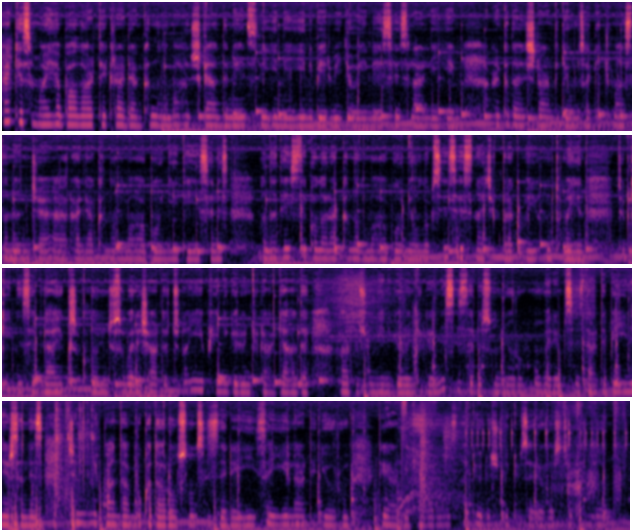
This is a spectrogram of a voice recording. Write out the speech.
Herkese merhabalar tekrardan kanalıma hoş geldiniz. Yeni yeni bir video ile sizlerleyim. Arkadaşlar videomuza geçmezden önce eğer hala kanalıma abone değilseniz bana destek olarak kanalıma abone olup zil sesini açık bırakmayı unutmayın. Türkiye'nin sevilen yakışıklı oyuncusu Barış Arduç'tan yepyeni görüntüler geldi. Arduç'un yeni görüntülerini sizlere sunuyorum. Umarım sizler de beğenirsiniz. Şimdilik benden bu kadar olsun. Sizlere iyi seyirler diliyorum. Diğer videolarımızda görüşmek üzere. Hoşçakalın.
